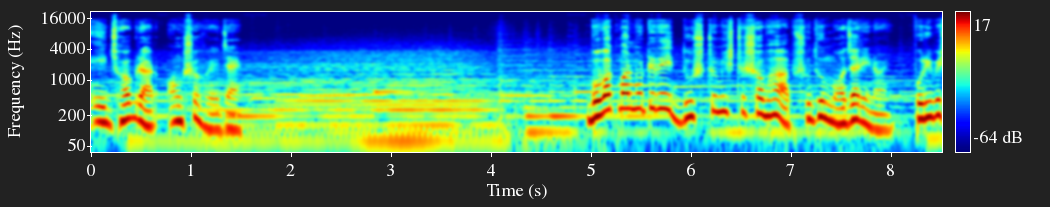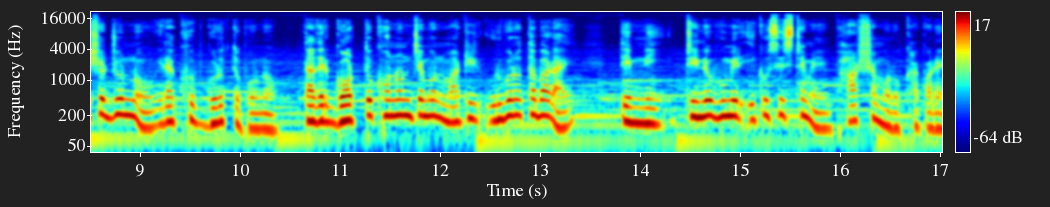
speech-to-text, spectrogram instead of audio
এই ঝগড়ার অংশ হয়ে যায়। বোবাক মারমটের এই দুষ্টমিষ্ট স্বভাব শুধু মজারই নয়, পরিবেশের জন্য এরা খুব গুরুত্বপূর্ণ। তাদের গর্ত খনন যেমন মাটির উর্বরতা বাড়ায়, তেমনি তৃণভূমির ইকোসিস্টেমে ভারসাম্য রক্ষা করে।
